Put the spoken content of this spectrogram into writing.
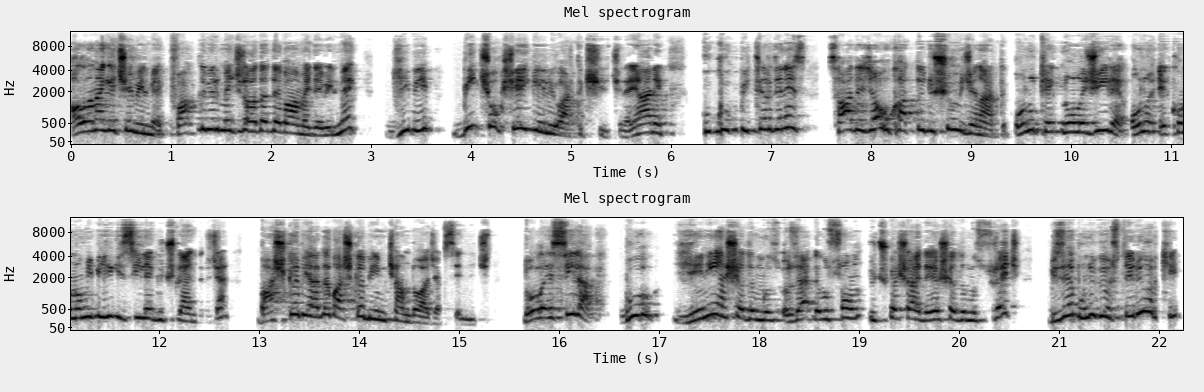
alana geçebilmek, farklı bir mecrada devam edebilmek gibi birçok şey geliyor artık işin içine. Yani hukuk bitirdiniz, sadece avukatlığı düşünmeyeceksin artık. Onu teknolojiyle, onu ekonomi bilgisiyle güçlendireceksin. Başka bir yerde başka bir imkan doğacak senin için. Dolayısıyla bu yeni yaşadığımız, özellikle bu son 3-5 ayda yaşadığımız süreç bize bunu gösteriyor ki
